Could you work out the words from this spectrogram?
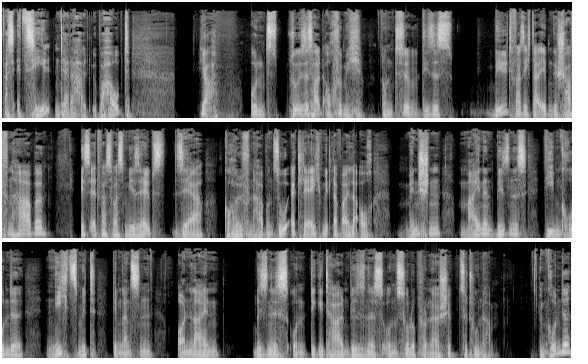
Was erzählt denn der da halt überhaupt? Ja, und so ist es halt auch für mich. Und äh, dieses Bild, was ich da eben geschaffen habe, ist etwas, was mir selbst sehr geholfen habe. Und so erkläre ich mittlerweile auch Menschen meinen Business, die im Grunde nichts mit dem ganzen Online-Business und digitalen Business und Solopreneurship zu tun haben. Im Grunde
